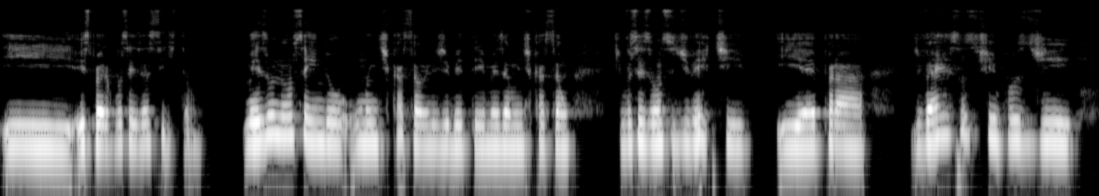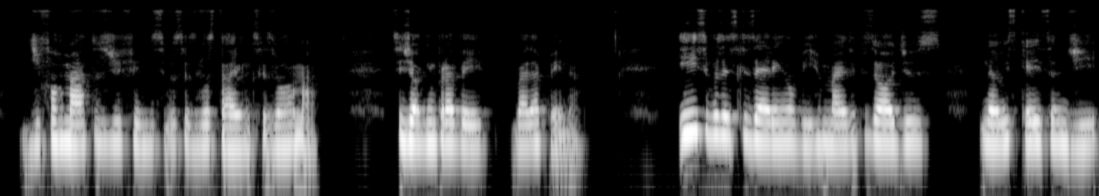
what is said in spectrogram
e espero que vocês assistam. Mesmo não sendo uma indicação LGBT, mas é uma indicação que vocês vão se divertir e é para diversos tipos de, de formatos de filmes, se vocês gostarem, que vocês vão amar. Se joguem para ver, vale a pena. E se vocês quiserem ouvir mais episódios, não esqueçam de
